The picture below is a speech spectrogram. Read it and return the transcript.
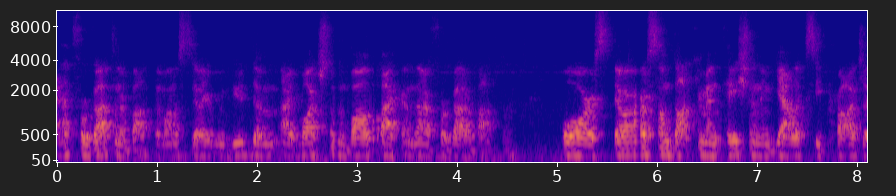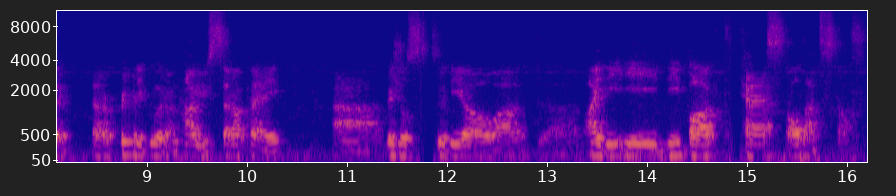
I had forgotten about them. Honestly, I reviewed them. I watched them a while back and then I forgot about them. or there are some documentation in Galaxy project that are pretty good on how you set up a uh, Visual Studio, uh, IDE, debug, test, all that stuff.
